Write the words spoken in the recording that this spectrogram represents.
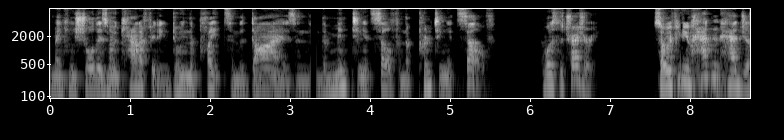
making sure there's no counterfeiting, doing the plates and the dies and the minting itself and the printing itself, was the Treasury. So if you hadn't had your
